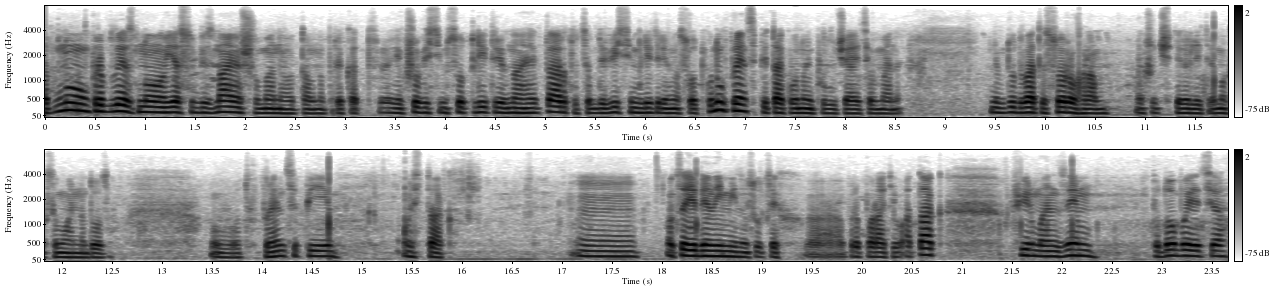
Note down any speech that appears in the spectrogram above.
От. Ну, приблизно я собі знаю, що в мене от там, наприклад, якщо 800 літрів на гектар, то це буде 8 літрів на сотку. Ну, в принципі, так воно і виходить в мене. Я буду давати 40 грам, якщо 4 літри максимальна доза. От, в принципі, ось так. Оце єдиний мінус у цих препаратів. А так, фірма Ензим подобається.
